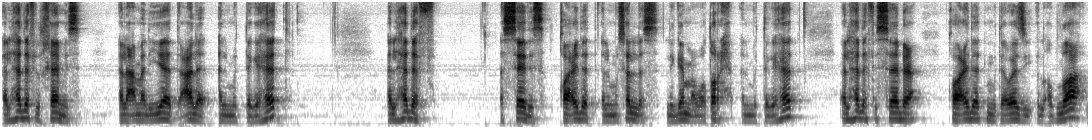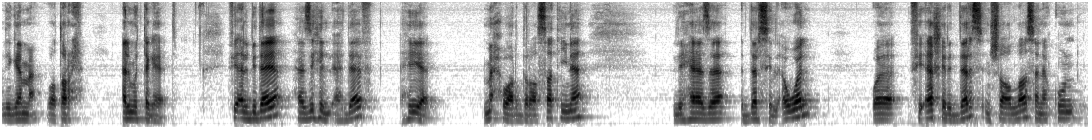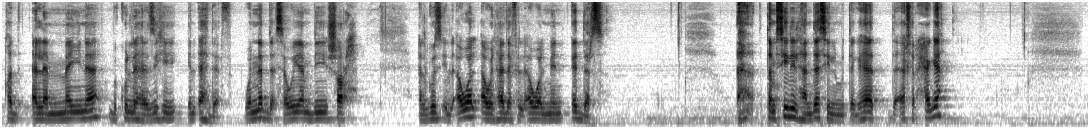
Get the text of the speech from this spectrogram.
الهدف الخامس العمليات على المتجهات. الهدف السادس قاعدة المثلث لجمع وطرح المتجهات. الهدف السابع قاعدة متوازي الأضلاع لجمع وطرح المتجهات. في البداية هذه الأهداف هي محور دراستنا لهذا الدرس الأول وفي آخر الدرس إن شاء الله سنكون قد ألمينا بكل هذه الأهداف. ولنبدأ سويا بشرح الجزء الأول أو الهدف الأول من الدرس. التمثيل الهندسي للمتجهات ده آخر حاجة.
